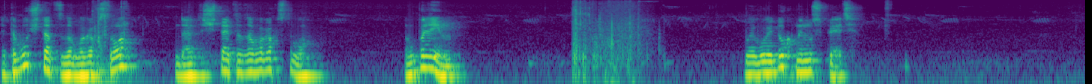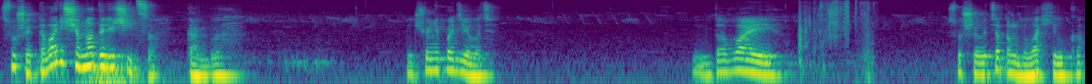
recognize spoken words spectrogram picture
Это будет считаться за воровство? Да, это считается за воровство. Ну блин. Боевой дух минус 5. Слушай, товарищам надо лечиться, как бы. Ничего не поделать. Давай. Слушай, у тебя там была хилка.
